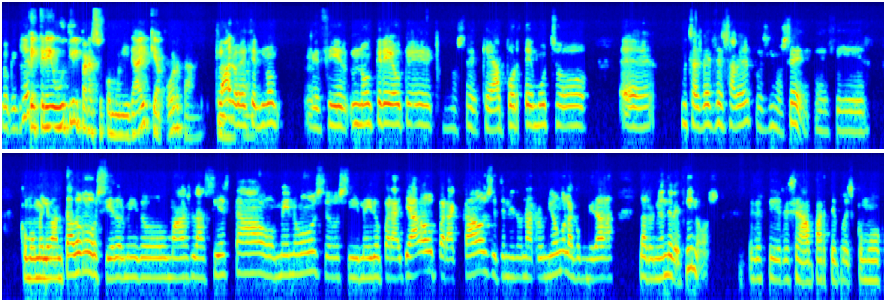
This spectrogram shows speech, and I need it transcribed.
lo que Lo que quiere. cree útil para su comunidad y que aporta. Claro, es decir, no, es decir, no creo que, no sé, que aporte mucho eh, muchas veces, saber, pues no sé, es decir, cómo me he levantado, o si he dormido más la siesta o menos, o si me he ido para allá o para acá, o si he tenido una reunión o la comunidad, la reunión de vecinos. Es decir, esa parte, pues como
